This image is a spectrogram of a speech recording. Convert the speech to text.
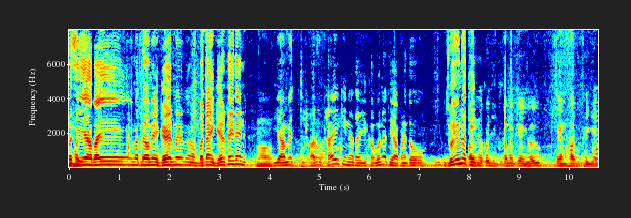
પછી આ ભાઈ મતલબ અમે ઘેર બધા ઘેર થઈ થાય ને એ અમે સારું થાય કે ના થાય એ ખબર નથી. આપણે તો જોયું નથી. તમે ક્યાંય જોયું? કે સારું થઈ જાય?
